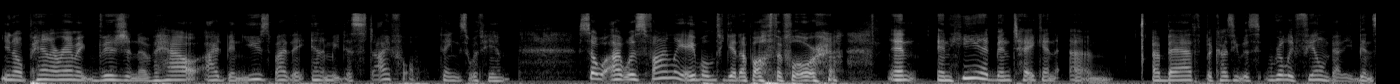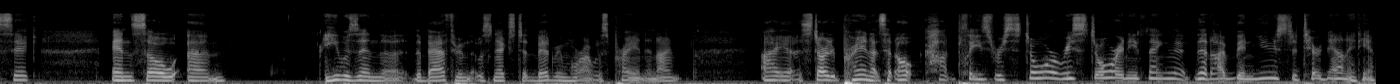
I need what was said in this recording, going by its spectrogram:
you know, panoramic vision of how I'd been used by the enemy to stifle things with him. So I was finally able to get up off the floor, and and he had been taking um, a bath because he was really feeling bad. He'd been sick, and so um, he was in the, the bathroom that was next to the bedroom where I was praying, and I I uh, started praying. I said, "Oh God, please restore, restore anything that, that I've been used to tear down in him."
